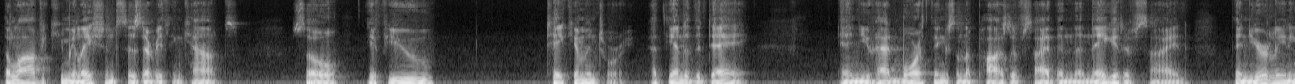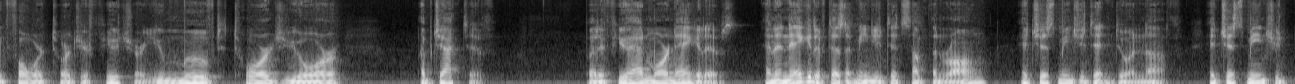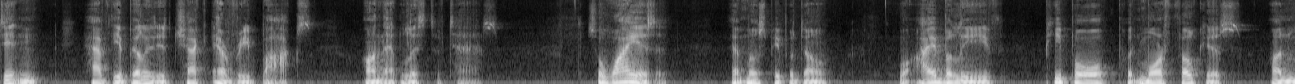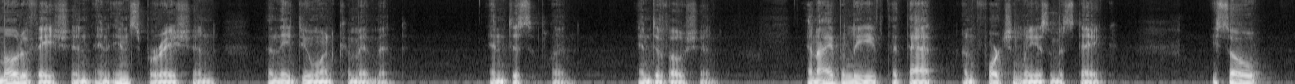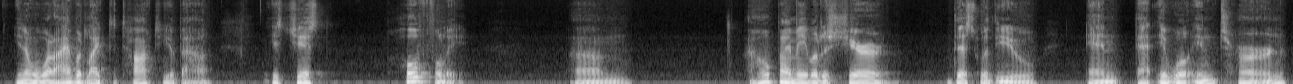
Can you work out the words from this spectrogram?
The law of accumulation says everything counts. So if you take inventory at the end of the day and you had more things on the positive side than the negative side, then you're leaning forward towards your future. You moved towards your objective. But if you had more negatives, and a negative doesn't mean you did something wrong, it just means you didn't do enough. It just means you didn't have the ability to check every box on that list of tasks. So, why is it that most people don't? Well, I believe people put more focus on motivation and inspiration than they do on commitment and discipline and devotion. And I believe that that unfortunately, is a mistake. So, you know, what I would like to talk to you about is just hopefully, um, I hope I'm able to share this with you and that it will in turn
